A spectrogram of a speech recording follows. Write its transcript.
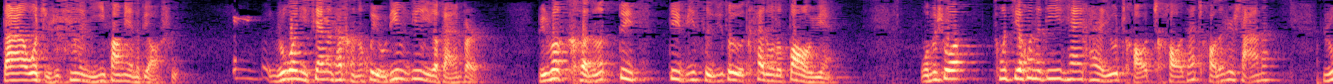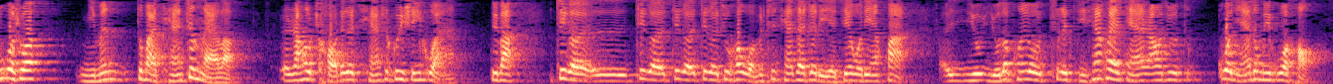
当然，我只是听了你一方面的表述。如果你先生他可能会有另另一个版本，比如说可能对对彼此都有太多的抱怨。我们说从结婚的第一天开始有吵吵，咱吵的是啥呢？如果说。你们都把钱挣来了，然后吵这个钱是归谁管，对吧？这个呃，这个这个这个就和我们之前在这里也接过电话，呃，有有的朋友这个几千块钱，然后就过年都没过好。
